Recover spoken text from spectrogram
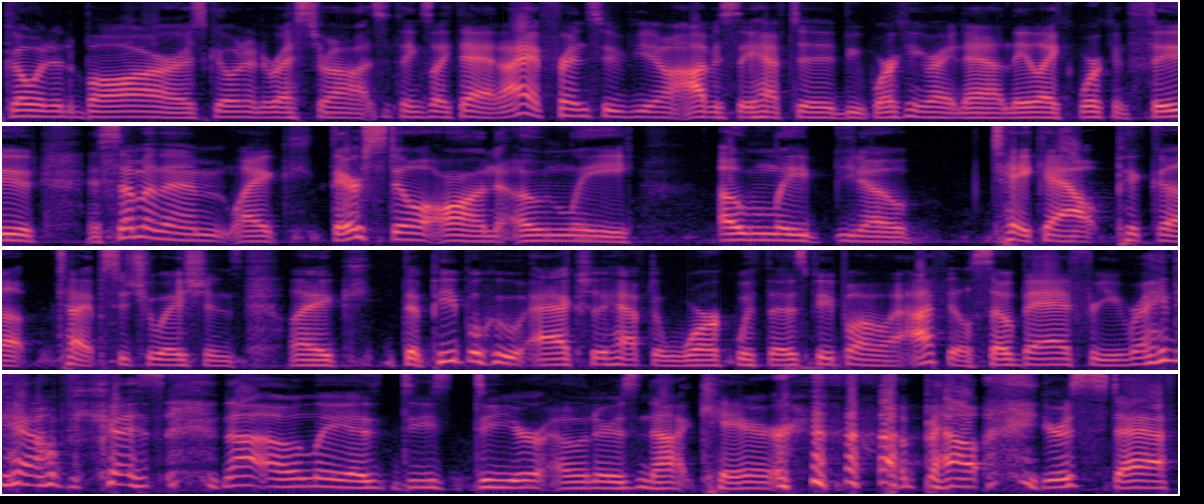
going to the bars, going into restaurants, and things like that. And I have friends who you know obviously have to be working right now, and they like work in food, and some of them like they're still on only only you know take out pick up type situations. Like the people who actually have to work with those people i'm like i feel so bad for you right now because not only do, do your owners not care about your staff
